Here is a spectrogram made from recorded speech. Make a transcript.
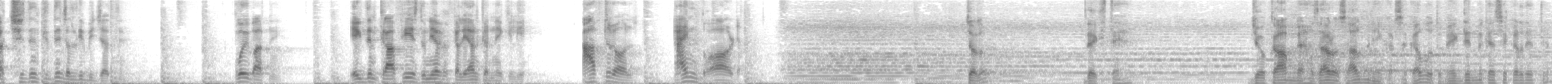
अच्छे दिन कितने जल्दी बीत जाते हैं। कोई बात नहीं। एक दिन काफ़ी है इस दुनिया का कल्याण करने के लिए। After all I am God चलो देखते हैं। जो काम मैं हज़ारों साल में नहीं कर सका वो तुम एक दिन में कैसे कर देते हो?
